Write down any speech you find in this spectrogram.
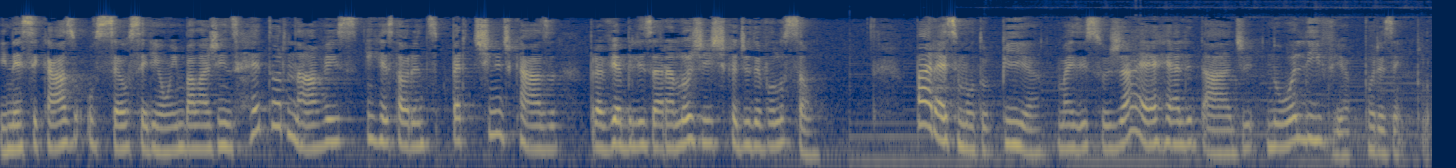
E nesse caso, o céu seriam embalagens retornáveis em restaurantes pertinho de casa para viabilizar a logística de devolução. Parece uma utopia, mas isso já é realidade no Olivia, por exemplo,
